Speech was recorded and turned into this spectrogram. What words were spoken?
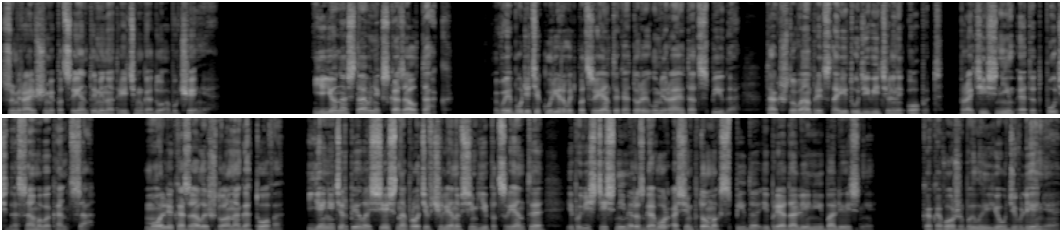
с умирающими пациентами на третьем году обучения. Ее наставник сказал так. «Вы будете курировать пациента, который умирает от СПИДа, так что вам предстоит удивительный опыт — пройти с ним этот путь до самого конца. Молли казалось, что она готова. Ей не терпелось сесть напротив членов семьи пациента и повести с ними разговор о симптомах СПИДа и преодолении болезни. Каково же было ее удивление,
